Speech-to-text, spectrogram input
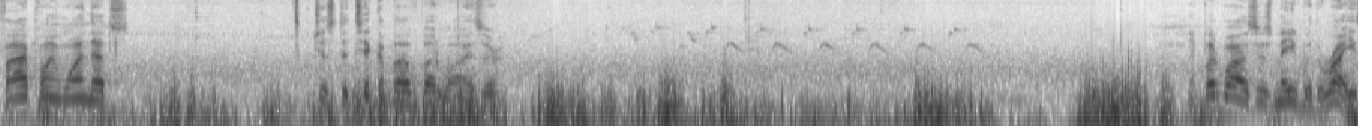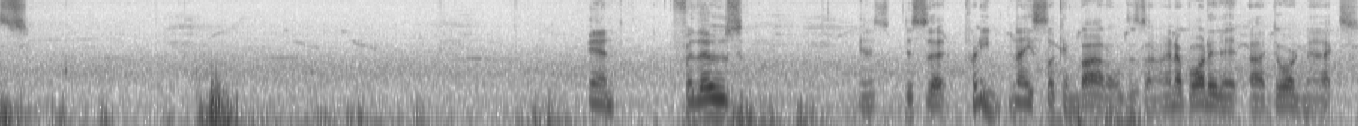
5.1, that's just a tick above Budweiser. Now Budweiser is made with rice. And for those, this is a pretty nice looking bottle design. I bought it at uh, Dorignac's.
